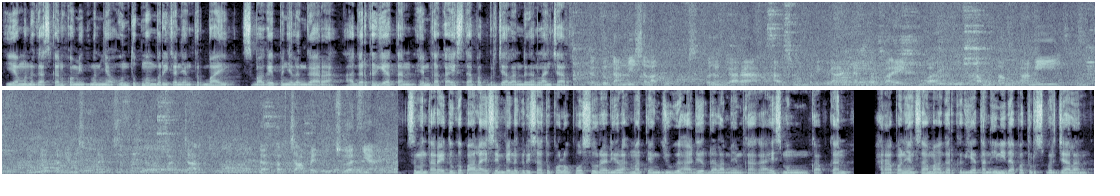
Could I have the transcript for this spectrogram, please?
Ia menegaskan komitmennya untuk memberikan yang terbaik sebagai penyelenggara agar kegiatan MKKS dapat berjalan dengan lancar. Tentu kami selaku penyelenggara harus memberikan yang terbaik buat tamu-tamu kami untuk kegiatan ini supaya bisa berjalan lancar dan tercapai tujuannya. Sementara itu, Kepala SMP Negeri 1 Polopo Suryadi Rahmat yang juga hadir dalam MKKS mengungkapkan Harapan yang sama agar kegiatan ini dapat terus berjalan.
